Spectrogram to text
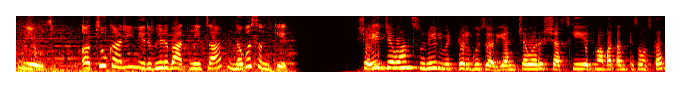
न्यूज. अचूक आणि निर्भीड बातमीचा नवसंकेत. शहीद जवान सुनील विठ्ठल गुजर यांच्यावर शासकीय इतमामात अंत्यसंस्कार?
